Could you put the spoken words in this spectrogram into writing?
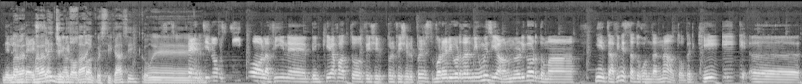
delle ma, la- bestie. ma la legge che fa in questi casi? Come... Senti, no, il tipo alla fine, benché ha fatto, fece il, fece il processo, vorrei ricordarmi come si chiama, non me lo ricordo, ma niente, alla fine è stato condannato perché eh,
